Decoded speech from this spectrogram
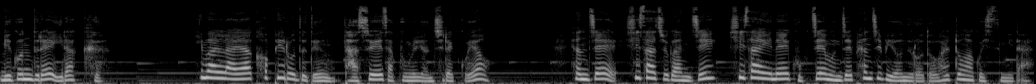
미군들의 이라크, 히말라야 커피로드 등 다수의 작품을 연출했고요. 현재 시사주간지 시사인의 국제문제 편집위원으로도 활동하고 있습니다.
